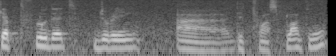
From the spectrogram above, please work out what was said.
kept flooded during uh, the transplanting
